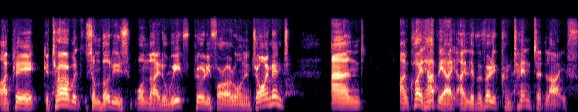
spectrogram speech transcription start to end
I play guitar with some buddies one night a week, purely for our own enjoyment. And I'm quite happy. I, I live a very contented life,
